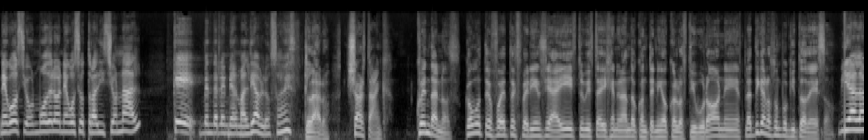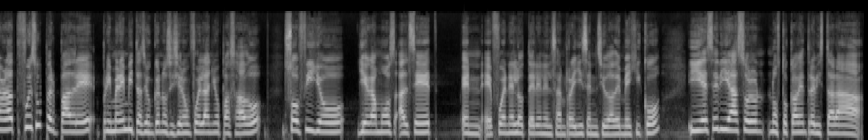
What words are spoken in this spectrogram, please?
negocio, un modelo de negocio tradicional, que venderle mi alma al diablo, ¿sabes? Claro. Shark Tank. Cuéntanos, ¿cómo te fue tu experiencia ahí? ¿Estuviste ahí generando contenido con los tiburones? Platícanos un poquito de eso. Mira, la verdad fue súper padre. Primera invitación que nos hicieron fue el año pasado. Sofi y yo llegamos al set, en, eh, fue en el hotel en el San Reyes en Ciudad de México. Y ese día solo nos tocaba entrevistar a,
